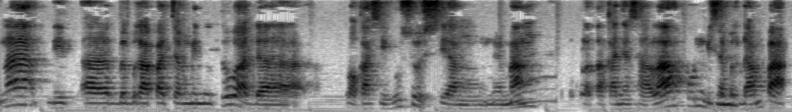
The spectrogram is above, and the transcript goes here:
karena di uh, beberapa cermin itu ada lokasi khusus yang memang peletakannya salah pun bisa hmm. berdampak.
